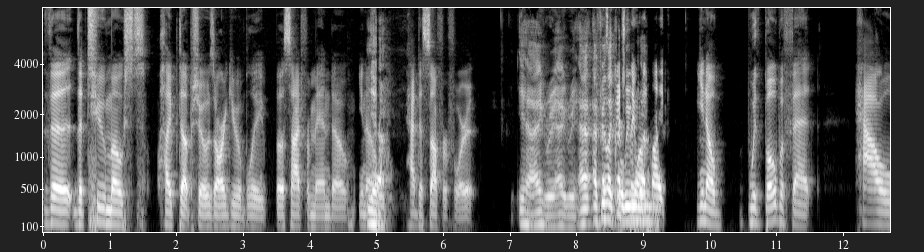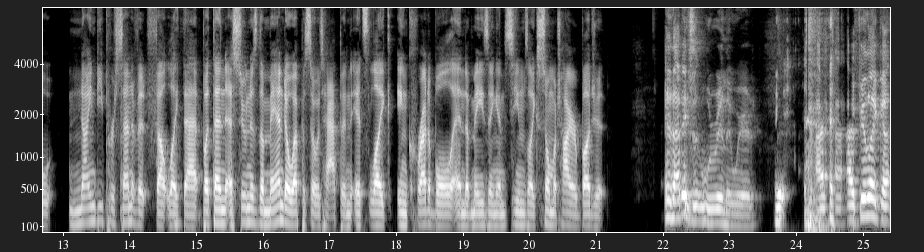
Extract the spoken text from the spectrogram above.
the the two most hyped up shows, arguably, aside from Mando, you know, Yeah. had to suffer for it. Yeah, I agree. I agree. I, I feel like Especially Obi when, like, you know, with Boba Fett, how ninety percent of it felt like that, but then as soon as the Mando episodes happen, it's like incredible and amazing, and seems like so much higher budget. And that is really weird. I, I feel like uh,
